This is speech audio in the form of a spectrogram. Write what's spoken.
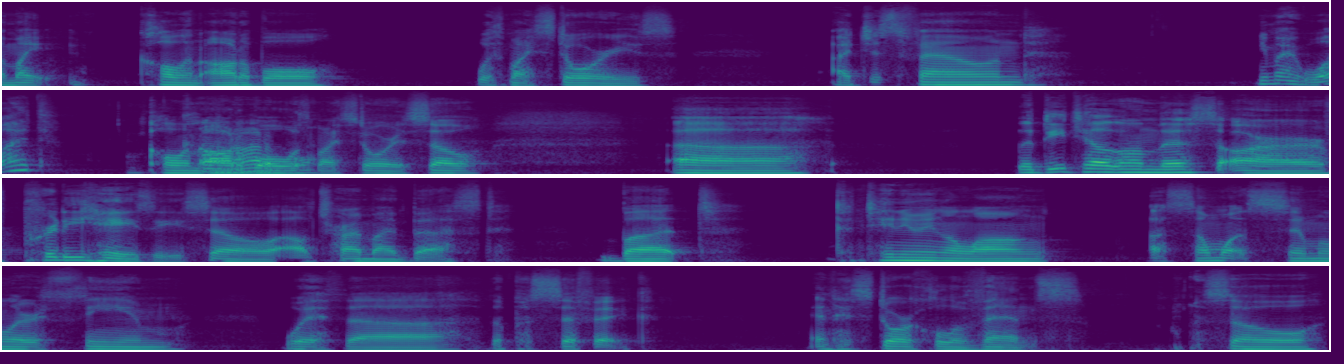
I might call an audible with my stories. I just found You might what? call an Call an audible, audible. with my stories. So, uh, the details on this are pretty hazy, so I'll try my best. But continuing along a somewhat similar theme with uh, the Pacific and historical events. So,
